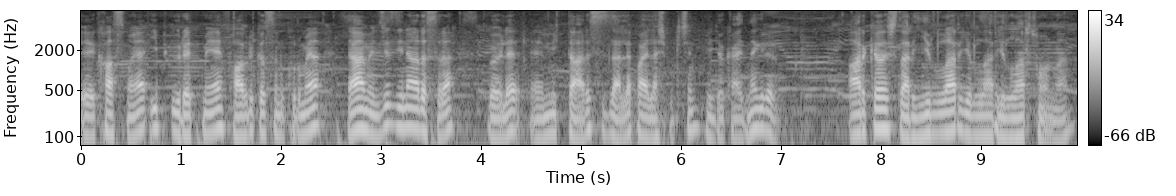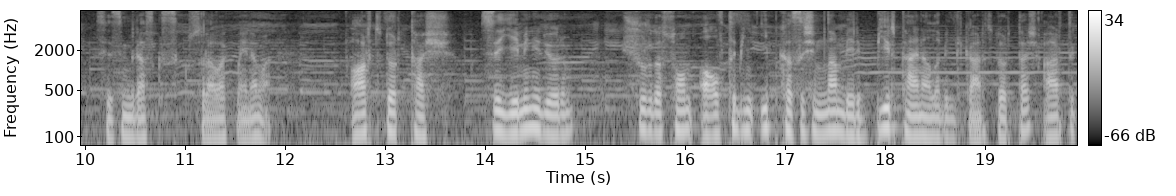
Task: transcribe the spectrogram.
e, kasmaya, ip üretmeye, fabrikasını kurmaya devam edeceğiz. Yine ara sıra böyle e, miktarı sizlerle paylaşmak için video kaydına girelim. Arkadaşlar yıllar yıllar yıllar sonra sesim biraz kısık kusura bakmayın ama artı 4 taş size yemin ediyorum şurada son 6000 ip kasışımdan beri bir tane alabildik artı 4 taş. Artık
